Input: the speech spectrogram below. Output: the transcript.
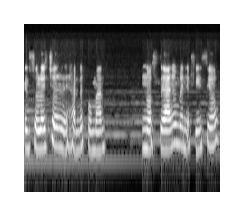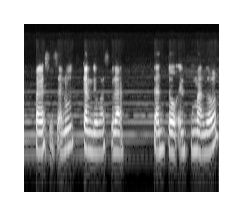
el solo hecho de dejar de fumar nos trae un beneficio para su salud cardiovascular, tanto el fumador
